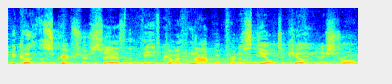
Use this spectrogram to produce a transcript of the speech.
Because the scripture says, the thief cometh not but for to steal, to kill, and destroy.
